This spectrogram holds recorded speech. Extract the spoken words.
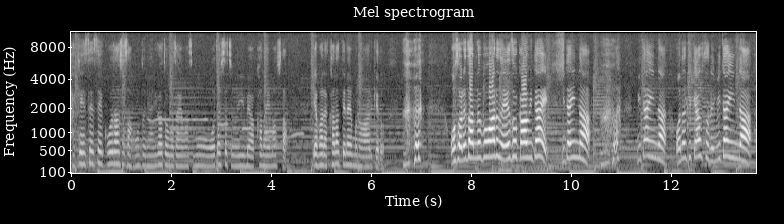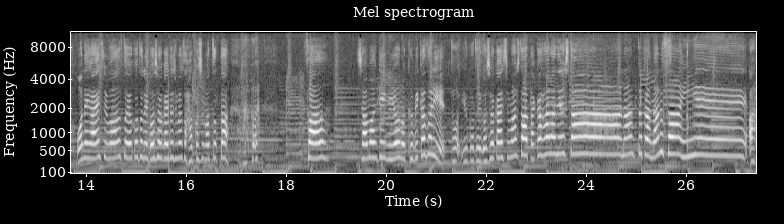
武井先生講談社さん本当にありがとうございます。もう私たちの夢は叶いました。いやまだ叶ってないものはあるけど。恐れさんヌボワールの映像化を見たい。見たいんだ。見たいんだ。同じキャストで見たいんだ。お願いします。ということでご紹介いたしました箱閉まっちゃった。3シャーマンキング用の首飾り。ということでご紹介しました。高原でした。なんとかなるさ。んいいえあ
